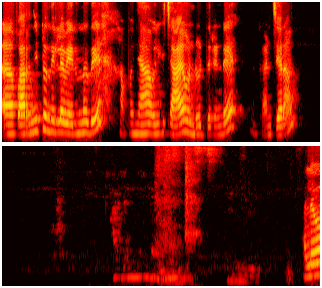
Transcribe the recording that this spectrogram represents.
പറഞ്ഞിട്ടൊന്നില്ല പറഞ്ഞിട്ടൊന്നുമില്ല വരുന്നത്. അപ്പോൾ ഞാൻ അവർക്ക് ചായ കൊണ്ടുകൊടുത്തിട്ടുണ്ട് കാണിച്ചു തരാം. ഹലോ.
